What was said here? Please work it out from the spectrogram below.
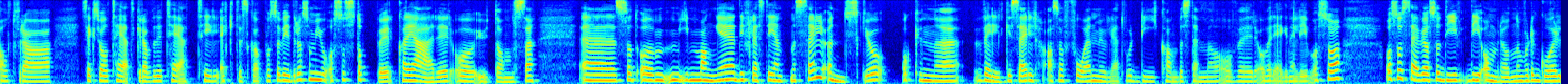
alt fra seksualitet, graviditet til ekteskap osv., og, og som jo også stopper karrierer og utdannelse. Eh, så, og mange, de fleste jentene selv, ønsker jo å kunne velge selv, altså få en mulighet hvor de kan bestemme over, over egne liv. Og så, og så ser vi også de, de områdene hvor det går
